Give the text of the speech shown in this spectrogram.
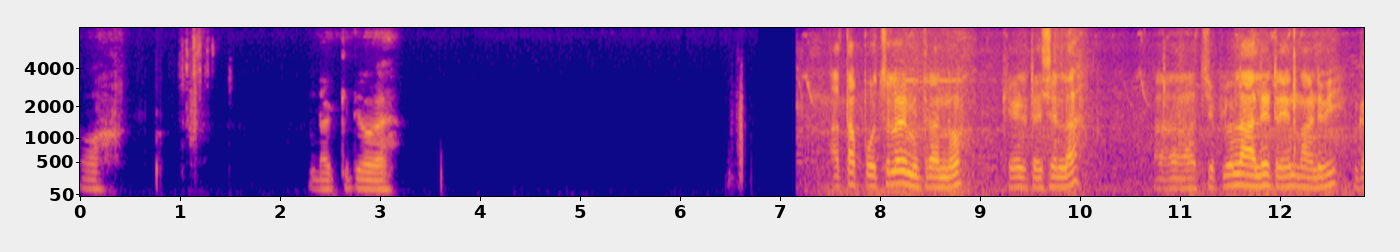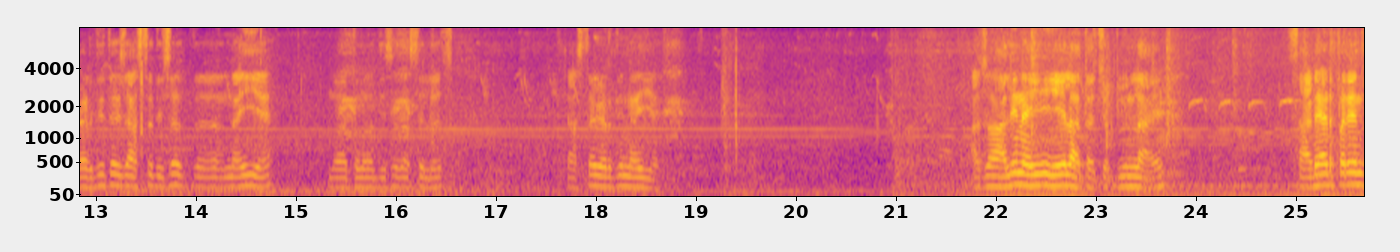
हो. डाग किती बघा. आता पोचलोय मित्रांनो खेड स्टेशनला. चिपळूणला आले ट्रेन मांडवी. गर्दी तर जास्त दिसत नाही आहे बघा तुम्हाला दिसत असेलच. जास्त गर्दी नाही आहे अजून आली नाही येईल आता चिपळूणला आहे. साडेआठपर्यंत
